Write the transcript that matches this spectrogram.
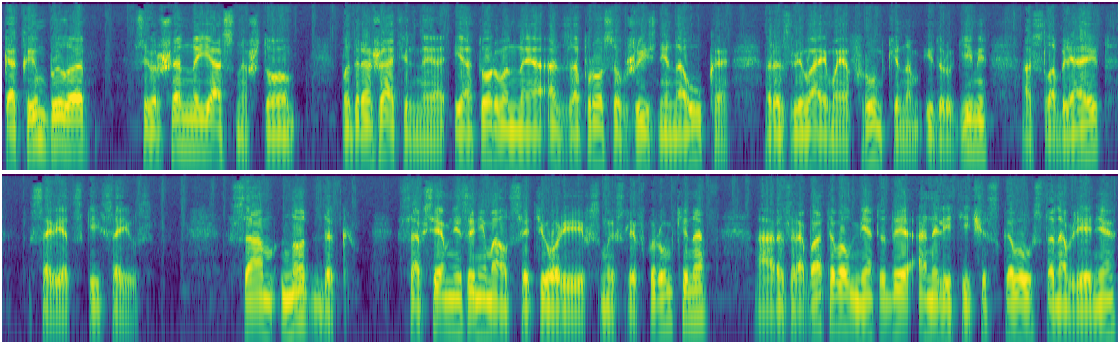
как им было совершенно ясно, что подражательная и оторванная от запросов жизни наука, развиваемая Фрумкиным и другими, ослабляет Советский Союз. Сам Ноддак совсем не занимался теорией в смысле Фрумкина, а разрабатывал методы аналитического установления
